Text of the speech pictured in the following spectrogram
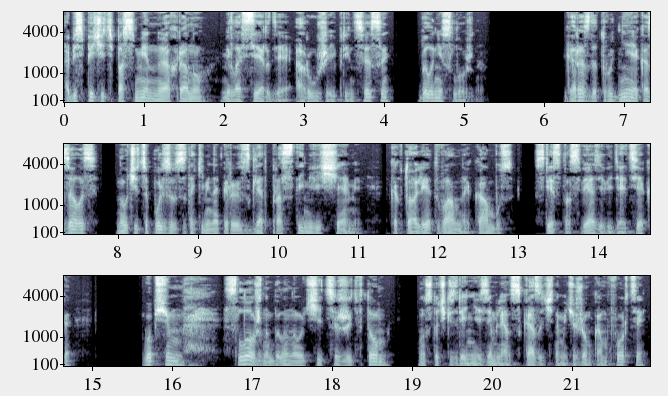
Обеспечить посменную охрану милосердия, оружия и принцессы было несложно. Гораздо труднее оказалось научиться пользоваться такими на первый взгляд простыми вещами, как туалет, ванная, камбус, средства связи, видеотека. В общем, сложно было научиться жить в том, ну, с точки зрения землян, сказочном и чужом комфорте,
